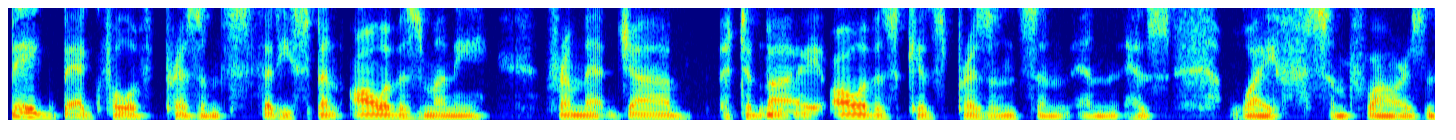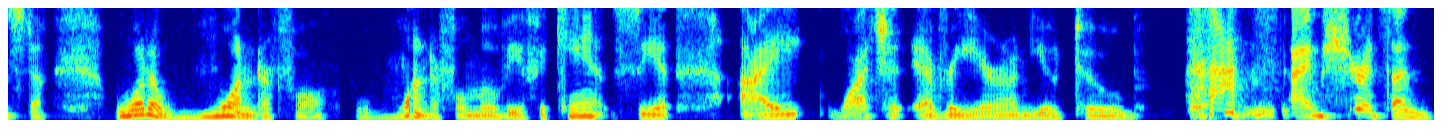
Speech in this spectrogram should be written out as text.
big bag full of presents that he spent all of his money from that job to Mm-hmm. buy all of his kids presents and and his wife some flowers and stuff what a wonderful wonderful movie if you can't see it i watch it every year on youtube i'm sure it's on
